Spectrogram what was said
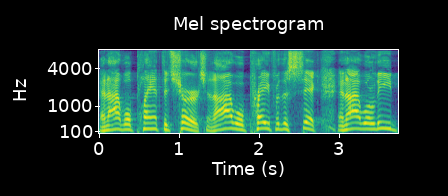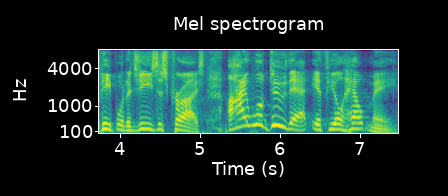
and I will plant the church and I will pray for the sick and I will lead people to Jesus Christ. I will do that if you'll help me.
